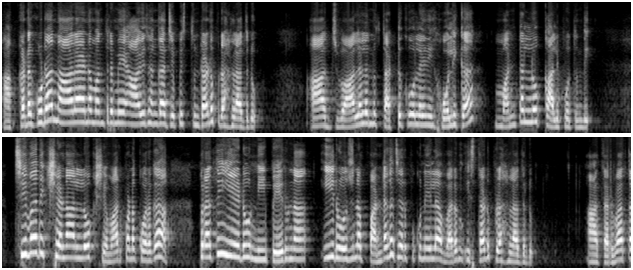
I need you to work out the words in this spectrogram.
అక్కడ కూడా నారాయణ మంత్రమే ఆయుధంగా జపిస్తుంటాడు ప్రహ్లాదుడు. ఆ జ్వాలలను తట్టుకోలేని హోలిక మంటల్లో కాలిపోతుంది. చివరి క్షణాల్లో క్షమార్పణ కోరగా ప్రతి ఏడు నీ పేరున ఈ రోజున పండగ జరుపుకునేలా వరం ఇస్తాడు ప్రహ్లాదుడు. ఆ తర్వాత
